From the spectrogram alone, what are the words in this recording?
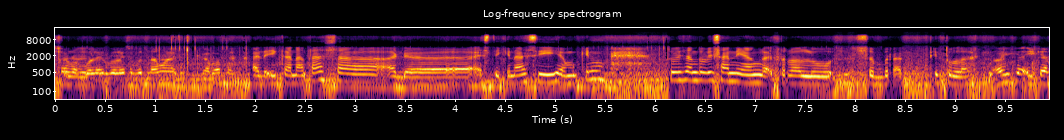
Coba boleh boleh sebut nama nggak apa-apa. ada ikan Natasha, ada Esti Kinasi, ya mungkin tulisan-tulisan yang nggak terlalu seberat itulah. Oh ikan ikan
